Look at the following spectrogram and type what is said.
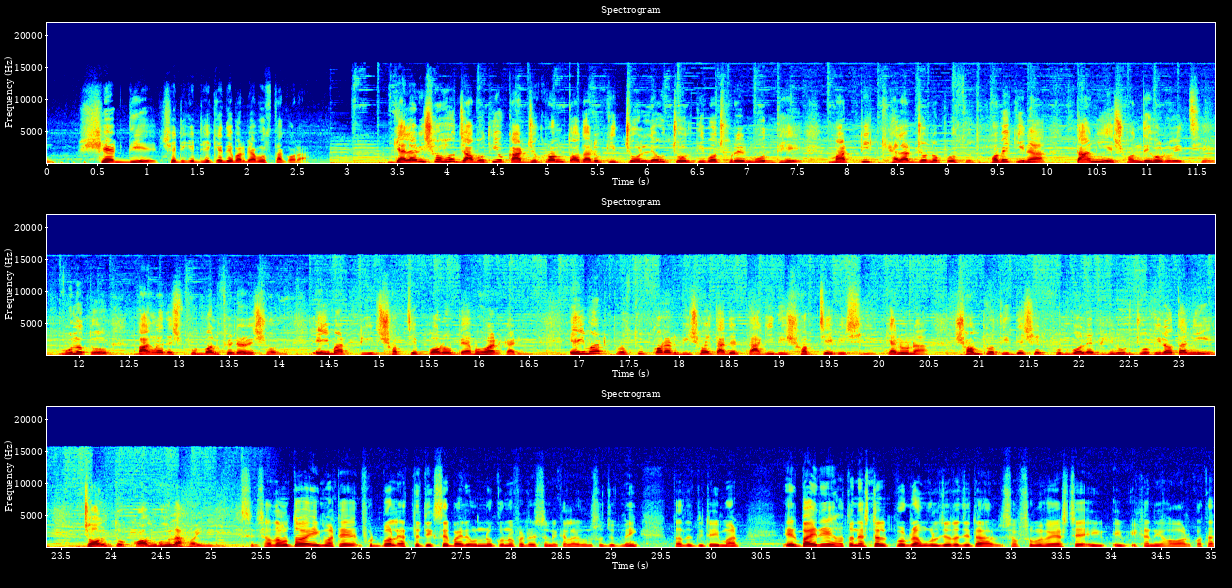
শেড দিয়ে সেটিকে ঢেকে দেবার ব্যবস্থা করা। গ্যালারি সহ যাবতীয় কার্যক্রম তদারকি চললেও চলতি বছরের মধ্যে মাঠটি খেলার জন্য প্রস্তুত হবে কিনা তা নিয়ে সন্দেহ রয়েছে। মূলত বাংলাদেশ ফুটবল ফেডারেশন এই মাঠটির সবচেয়ে বড় ব্যবহারকারী। এই মাঠ প্রস্তুত করার বিষয় তাদের তাগিদই সবচেয়ে বেশি। কেননা সম্প্রতি দেশের ফুটবলে ভেনুর জটিলতা নিয়ে জল তো কম ঘোলা হয়নি। সাধারণত এই মাঠে ফুটবল অ্যাথলেটিক্সের বাইরে অন্য কোনো ফেডারেশনে খেলার কোনো সুযোগ নেই। তাদের দুইটাই মাঠ। এর বাইরে হয়তো ন্যাশনাল প্রোগ্রামগুলো যেটা যেটা সবসময় হয়ে আসছে এই এখানে হওয়ার কথা।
